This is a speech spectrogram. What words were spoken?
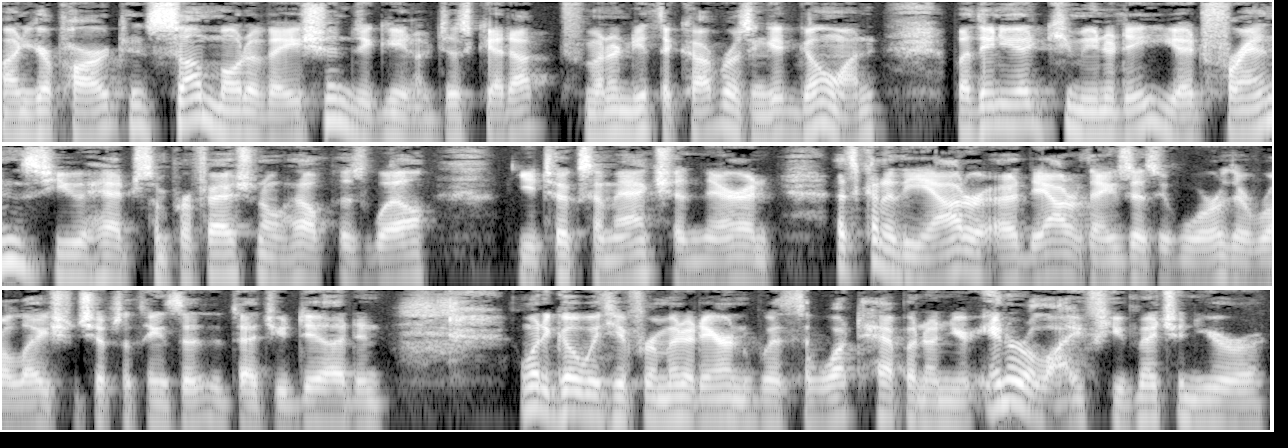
on your part, some motivation to, you know, just get up from underneath the covers and get going. But then you had community, you had friends, you had some professional help as well. You took some action there. And that's kind of the outer, uh, the outer things, as it were, the relationships and things that, that you did. And I want to go with you for a minute, Aaron, with what happened in your inner life. You mentioned you're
